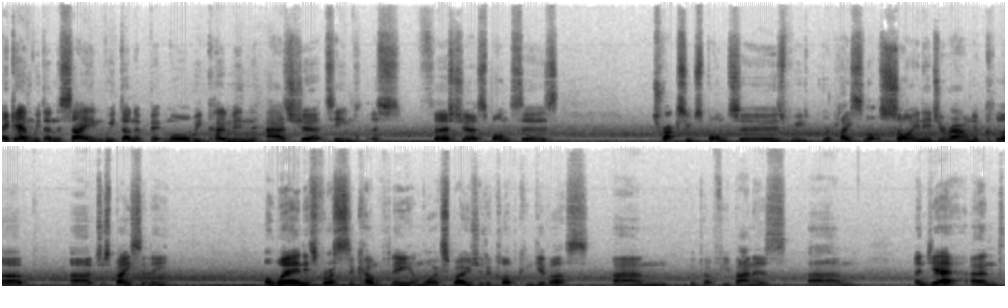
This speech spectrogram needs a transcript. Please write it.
again, we've done the same. We've done a bit more. We come in as shirt teams, as first shirt sponsors, tracksuit sponsors. We replaced a lot of signage around the club. Uh, just basically awareness for us as a company and what exposure the club can give us. Um, we put a few banners. Um, and yeah, and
